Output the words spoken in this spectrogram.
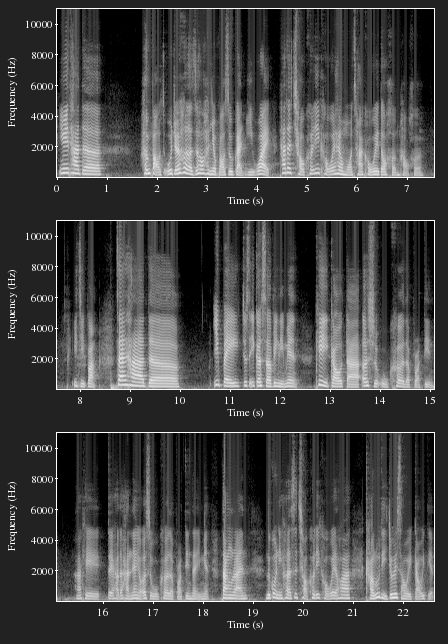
因为它的很饱，我觉得喝了之后很有饱足感，以外，它的巧克力口味还有抹茶口味都很好喝，一级棒，在它的一杯就是一个 serving 里面可以高达二十五克的 protein，它可以对它的含量有二十五克的 protein 在里面。当然，如果你喝的是巧克力口味的话，卡路里就会稍微高一点，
